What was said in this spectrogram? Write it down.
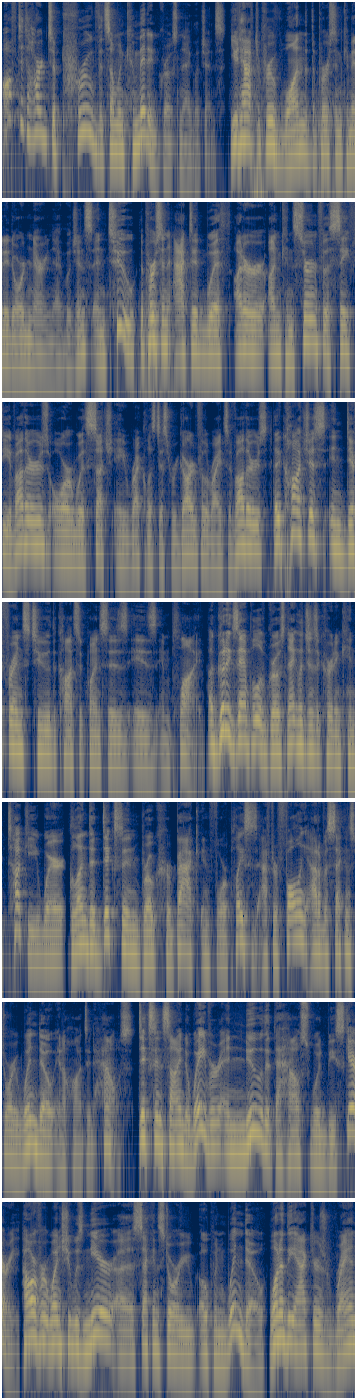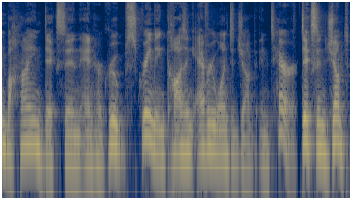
often hard to prove that someone committed gross negligence. You'd have to prove one, that the person committed ordinary negligence, and two, the person acted with utter unconcern for the safety of others or with such a reckless disregard for the rights of others that conscious indifference to the consequences is implied. A good example of gross negligence occurred in Kentucky, where Glenda Dixon broke her back in four places after falling out of a second story window in a haunted house. Dixon signed a waiver and knew that the house would be scary. However, when she was near a second story open window, one of the actors ran behind Dixon and her group, screaming, causing everyone to jump in terror. Dixon jumped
